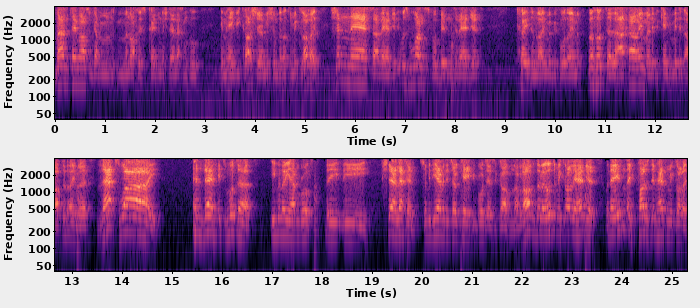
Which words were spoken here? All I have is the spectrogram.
מה זה תימה עושים גם מנוחס קדם לשתי הלחם הוא im heavy kosher mishum the hotu mikloloi shenesa lehedget it was once forbidden to the hedget kaidem loimer before the oimer v'huta la'achar oimer and it became permitted after the oimer that's why and then it's mutter even though you haven't brought the the shter lechem so with the evidence it's okay if you brought it as a carbon now v'lach the hotu mikloloi hedget but there isn't a positive heter mikloloi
